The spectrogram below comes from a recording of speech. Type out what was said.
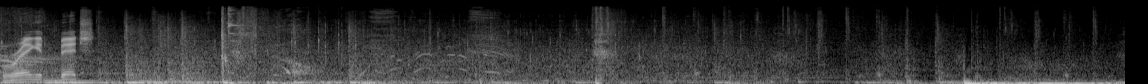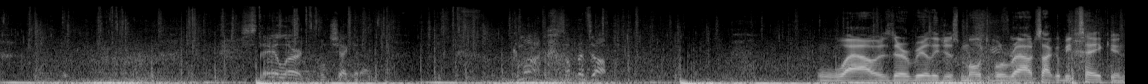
Bring it, bitch. Up. Wow, is there really just multiple routes I could be taking?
